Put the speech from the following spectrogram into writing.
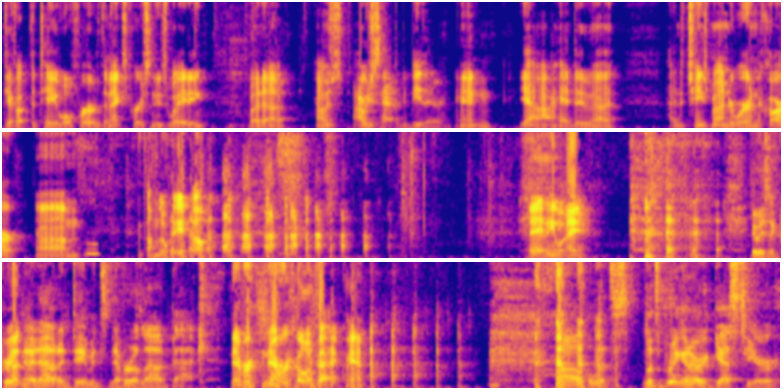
give up the table for the next person who's waiting. But uh, I was, I was just happy to be there. And yeah, I had to, uh, I had to change my underwear in the car um, on the way out. anyway, It was a great night out, and Damon's never allowed back. Never, never going back, man. Uh, well, let's let's bring in our guest here.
